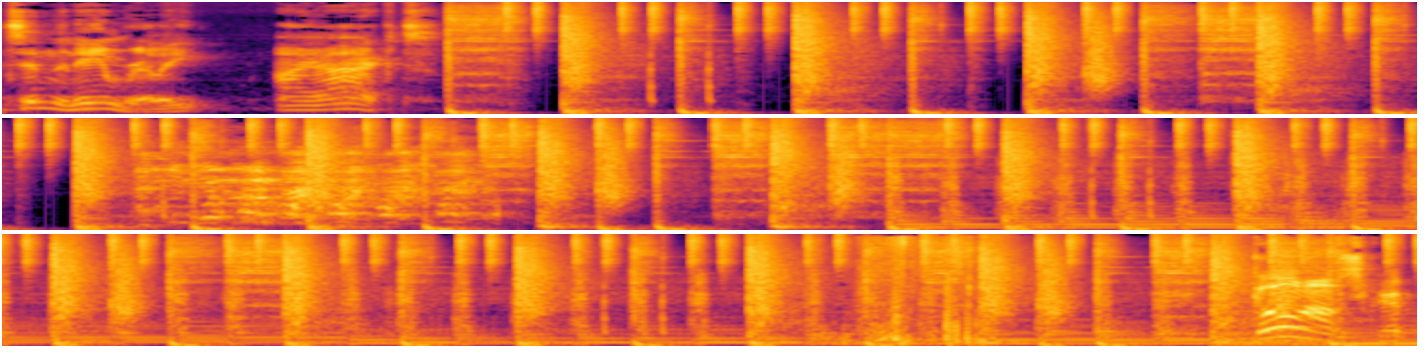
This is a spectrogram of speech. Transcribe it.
It's in the name, really. I act. Going off script.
